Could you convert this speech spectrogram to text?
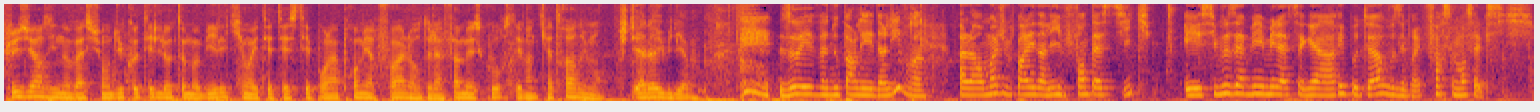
plusieurs innovations du côté de l'automobile qui ont été testées pour la première fois lors de la fameuse course des 24 heures du Mans. J'étais à l'œil, William. Zoé va nous parler d'un livre. Alors moi je vais vous parler d'un livre fantastique et si vous avez aimé la saga Harry Potter, vous aimerez forcément celle-ci.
